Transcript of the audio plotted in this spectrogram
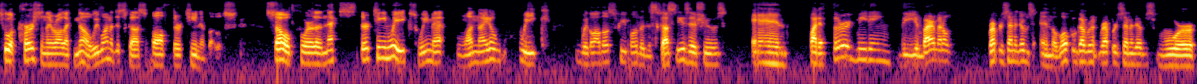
to a person, they were all like, no, we want to discuss all 13 of those. So for the next 13 weeks, we met one night a week with all those people to discuss these issues. And by the third meeting, the environmental representatives and the local government representatives were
